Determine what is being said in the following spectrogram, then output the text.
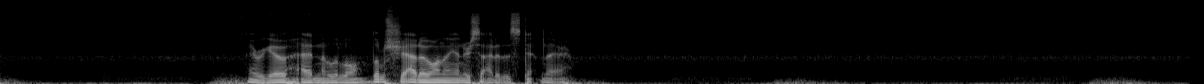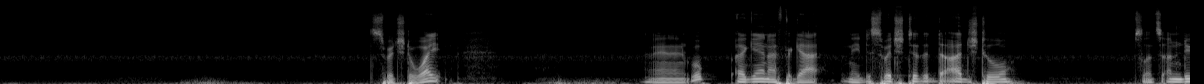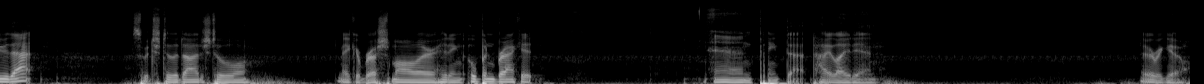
There we go, adding a little little shadow on the underside of the stem there. Switch to white. And whoop, again I forgot. Need to switch to the dodge tool. So let's undo that. Switch to the dodge tool. Make a brush smaller, hitting open bracket. And paint that highlight in. There we go.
